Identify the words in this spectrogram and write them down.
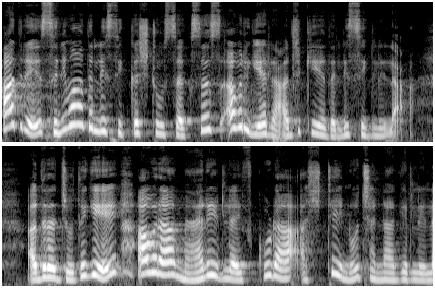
ಆದರೆ ಸಿನಿಮಾದಲ್ಲಿ ಸಿಕ್ಕಷ್ಟು ಸಕ್ಸಸ್ ಅವರಿಗೆ ರಾಜಕೀಯದಲ್ಲಿ ಸಿಗಲಿಲ್ಲ. ಅದರ ಜೊತೆಗೆ ಅವರ ಮ್ಯಾರಿಡ್ ಲೈಫ್ ಕೂಡ ಅಷ್ಟೇನೂ ಚೆನ್ನಾಗಿರಲಿಲ್ಲ.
